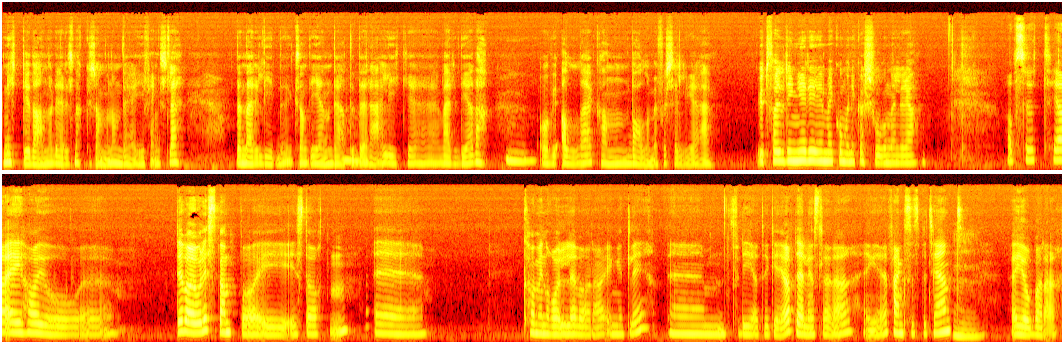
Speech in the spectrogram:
nyttig da når dere snakker sammen om det i fengselet. Den der ikke sant? Igjen det at mm. dere er likeverdige. da. Mm. Og vi alle kan bale med forskjellige utfordringer med kommunikasjon. eller ja. Absolutt. Ja, jeg har jo eh, Det var jeg jo litt spent på i, i starten. Eh, hva min rolle var der, egentlig. Um, fordi at jeg er avdelingsleder. Jeg er fengselsbetjent. Mm. Jeg jobber der.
